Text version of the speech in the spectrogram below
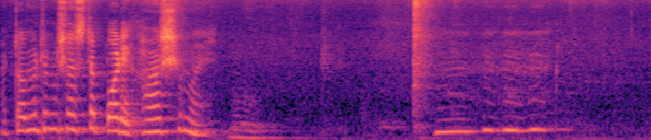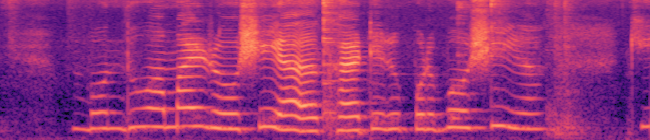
আর টমেটো সসটা পরে খাওয়ার সময়? বন্ধু আমার রসিয়া খাটের উপর বসিয়া কি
